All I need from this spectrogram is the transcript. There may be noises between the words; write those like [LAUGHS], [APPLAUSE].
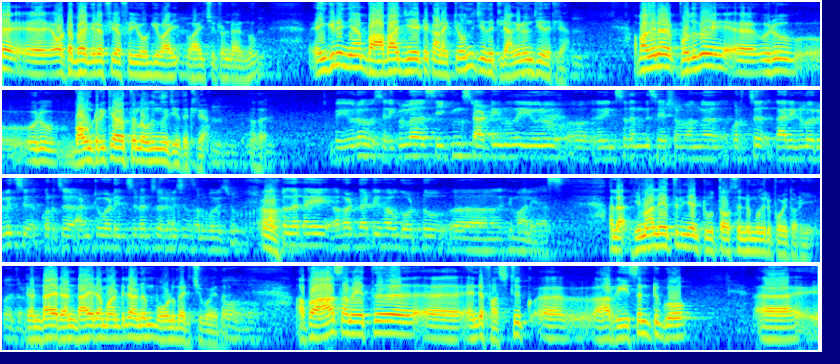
ഓട്ടോബയോഗ്രഫി ഓഫ് യോഗി വായി വായിച്ചിട്ടുണ്ടായിരുന്നു. എങ്കിലും ഞാൻ ബാബാജിയായിട്ട് കണക്റ്റ് ഒന്നും ചെയ്തിട്ടില്ല അങ്ങനെയൊന്നും ചെയ്തിട്ടില്ല. അപ്പോൾ അങ്ങനെ പൊതുവേ ഒരു ഒരു ബൗണ്ടറിക്കകത്തുള്ള ഒന്നും ചെയ്തിട്ടില്ല. അതെ. ഈ ഒരു ശരിക്കുള്ള സീക്കിംഗ് സ്റ്റാർട്ട് ചെയ്യുന്നത് ഈ ഒരു ഇൻസിഡന്റിന് ശേഷം അങ്ങ് കുറച്ച് കാര്യങ്ങൾ ഒരുമിച്ച് കുറച്ച് അൺടുവേർഡ് ഇൻസിഡൻസ് ഒരുമിച്ച് സംഭവിച്ചു. After that I heard that you have go to Himalayas അല്ല ഹിമാലയത്തിൽ ഞാൻ ടൂ തൗസൻഡ് മുതൽ പോയി തുടങ്ങി. രണ്ടായിരം രണ്ടായിരം ആണ്ടിലാണ് മോൾ മരിച്ചു പോയത് അപ്പോൾ ആ സമയത്ത് എന്റെ ഫസ്റ്റ് ആ റീസൺ ടു ഗോ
